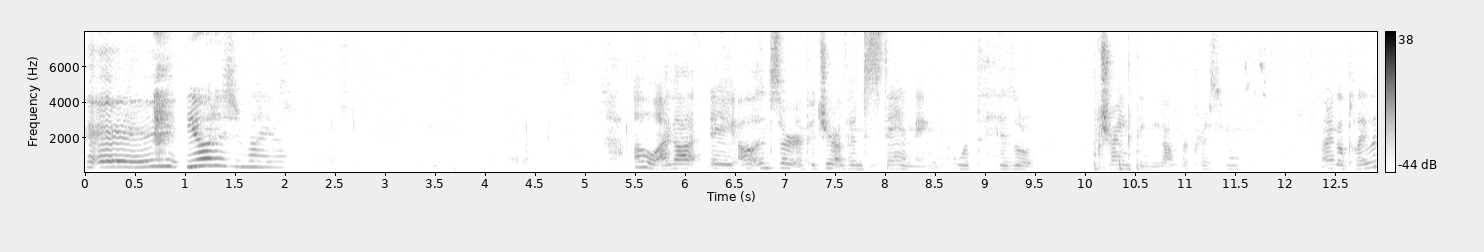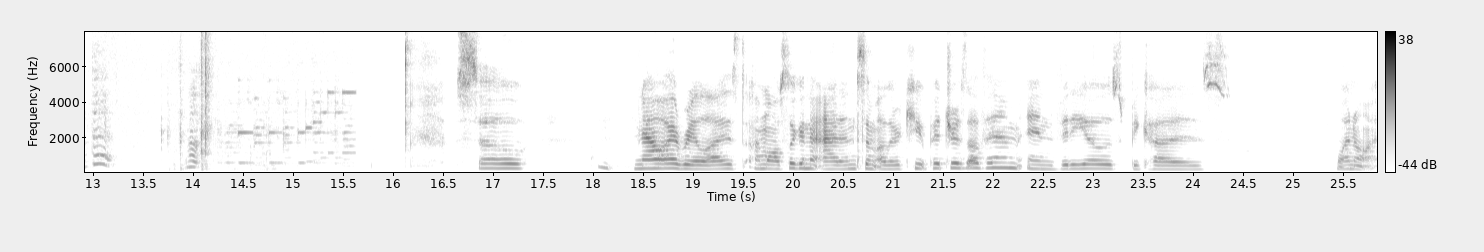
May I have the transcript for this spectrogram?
You want to smile. Oh, I got a. I'll insert a picture of him standing with his little train thing he got for Christmas. Wanna go play with it? Look. So now I realized I'm also gonna add in some other cute pictures of him in videos because why not?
